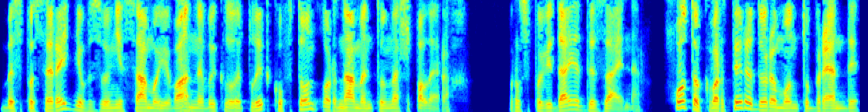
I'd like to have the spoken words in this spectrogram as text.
Безпосередньо в зоні самої ванни виклали плитку в тон орнаменту на шпалерах, розповідає дизайнер. Фото квартири до ремонту бренди.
